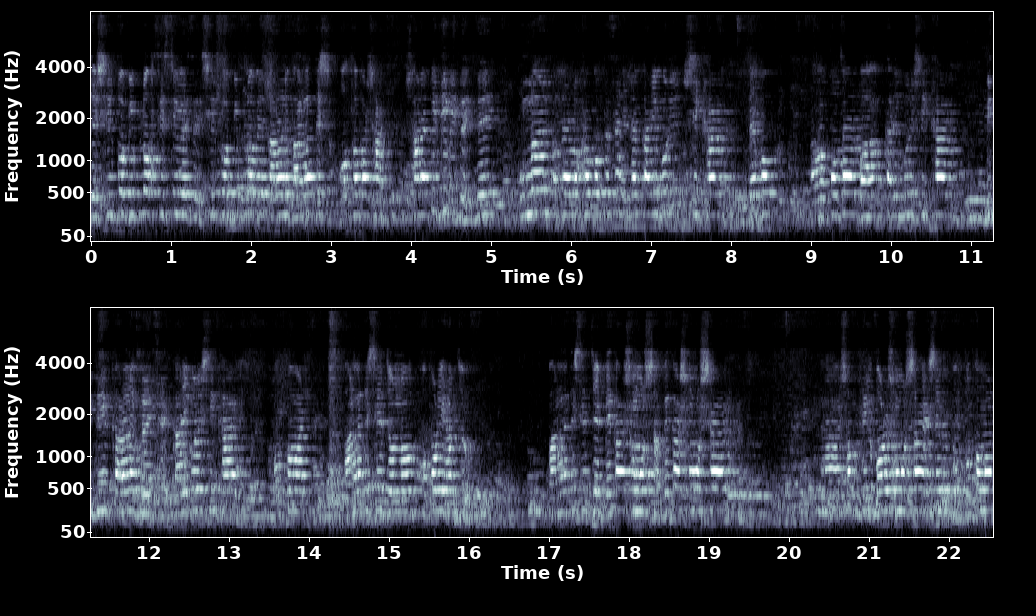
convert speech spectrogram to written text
যে শিল্প বিপ্লব সৃষ্টি হয়েছে, শিল্প বিপ্লবের কারণে বাংলাদেশ অথবা সারা পৃথিবীতে যে উন্নয়ন আপনারা লক্ষ্য করতেছেন, এটা কারিগরি শিক্ষার ব্যাপক প্রচার বা কারিগরি শিক্ষার বৃদ্ধির কারণে হয়েছে। কারিগরি শিক্ষা বর্তমান বাংলাদেশের জন্য অপরিহার্য। বাংলাদেশের যে বেকার সমস্যা, বেকার সমস্যার সব থেকে বড় সমস্যা হিসেবে বর্তমান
